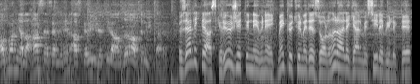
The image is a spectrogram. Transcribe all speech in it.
Almanyalı Hans Efendi'nin asgari ücretiyle aldığı altın miktarı. Özellikle asgari ücretlinin evine ekmek götürmede zorlanır hale gelmesiyle birlikte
